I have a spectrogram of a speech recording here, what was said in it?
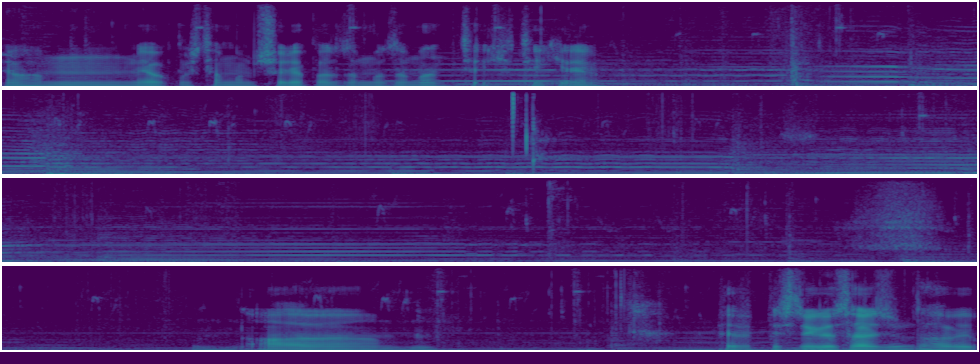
diyor. Hmm, yokmuş tamam şöyle yapalım o zaman. Tek tek girelim. Um, PvP'sini göstereceğim abi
